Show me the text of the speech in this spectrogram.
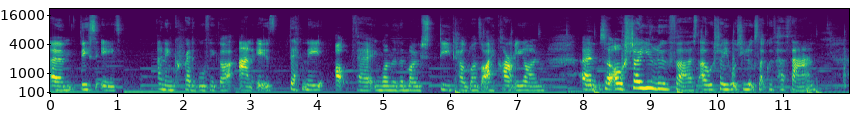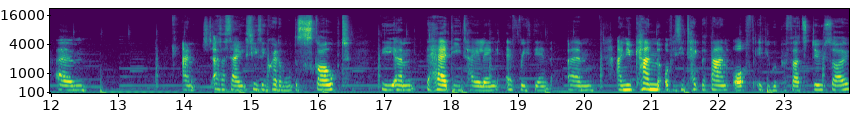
Um, this is an incredible figure and it is definitely up there in one of the most detailed ones that I currently own. Um, so I'll show you Lou first. I will show you what she looks like with her fan. Um, and as I say, she's incredible. The sculpt, the, um, the hair detailing, everything. Um, and you can obviously take the fan off if you would prefer to do so.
